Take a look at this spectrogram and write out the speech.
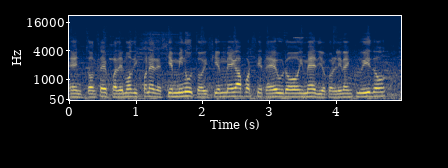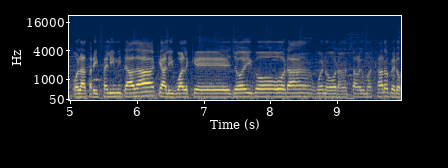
entonces podemos disponer de 100 minutos y 100 megas por 7 euros y medio con el IVA incluido, o la tarifa ilimitada, que al igual que Yoigo, Hora, bueno, Hora está algo más caro, pero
